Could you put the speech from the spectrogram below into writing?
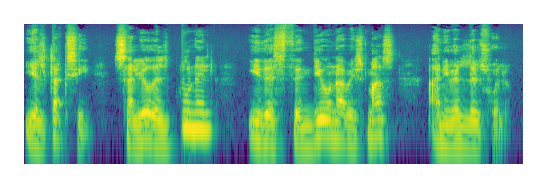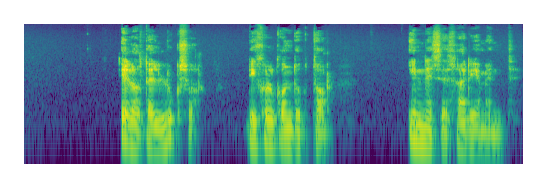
y el taxi salió del túnel y descendió una vez más a nivel del suelo. El Hotel Luxor, dijo el conductor, innecesariamente.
